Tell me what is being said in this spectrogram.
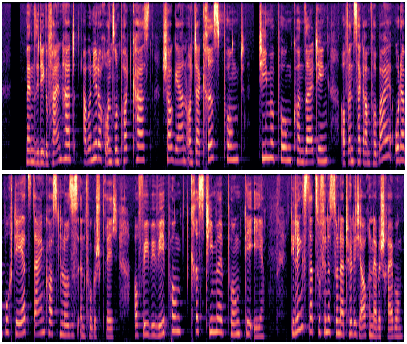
Wenn sie dir gefallen hat, abonniere doch unseren Podcast, schau gern unter chris.time.consulting auf Instagram vorbei oder buch dir jetzt dein kostenloses Infogespräch auf www.christime.de. Die Links dazu findest du natürlich auch in der Beschreibung.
